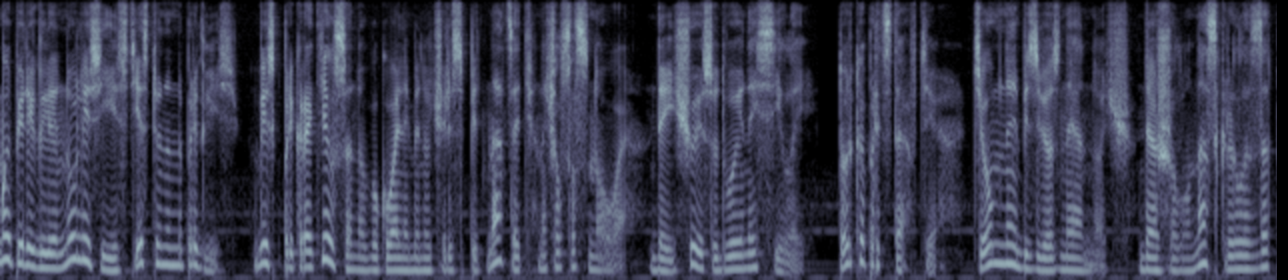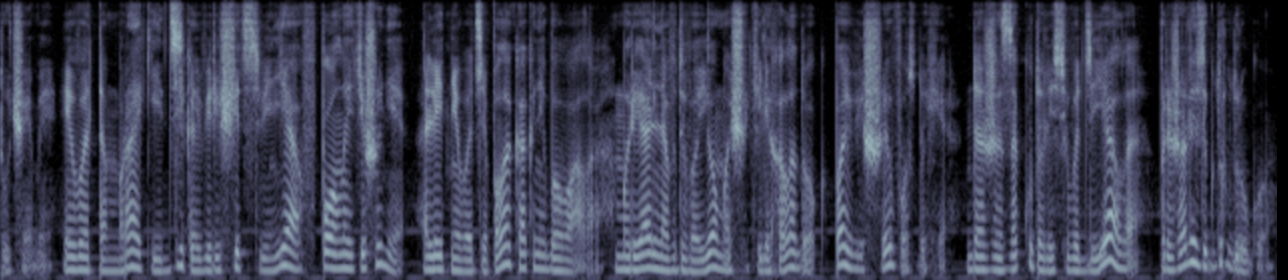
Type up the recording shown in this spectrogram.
Мы переглянулись и, естественно, напряглись. Виск прекратился, но буквально минут через 15 начался снова, да еще и с удвоенной силой. Только представьте, Темная беззвездная ночь. Даже луна скрылась за тучами, и в этом мраке дико верещит свинья в полной тишине. Летнего тепла как не бывало. Мы реально вдвоем ощутили холодок, повисший в воздухе. Даже закутались в одеяло, прижались к друг другу.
